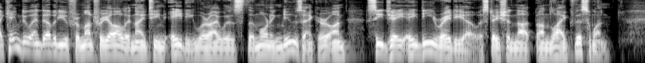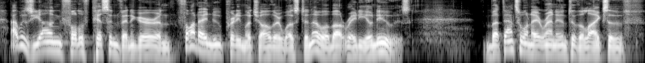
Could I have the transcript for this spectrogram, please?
I came to NW from Montreal in 1980, where I was the morning news anchor on CJAD radio, a station not unlike this one. I was young, full of piss and vinegar, and thought I knew pretty much all there was to know about radio news. But that's when I ran into the likes of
